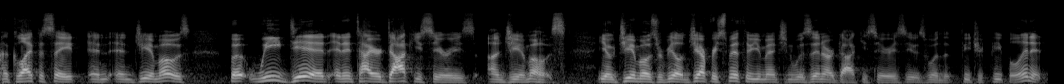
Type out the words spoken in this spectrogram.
glyphosate and, and gmos but we did an entire docu-series on gmos you know gmos revealed and jeffrey smith who you mentioned was in our docu-series. He was one of the featured people in it.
